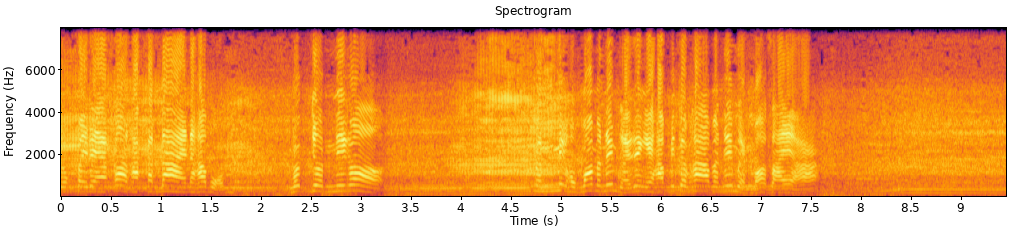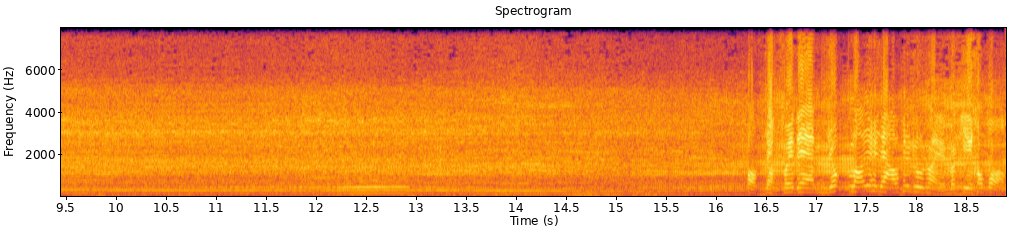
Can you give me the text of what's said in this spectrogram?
ดงไฟแดงก็ทักกันได้นะครับ ผมรถยนต์นี่ก็มันไม่ผมว่ามันไม่เหมือนยังไงครับ มิตรภาพมันไม่เหมือนมอไซค์อะฮะออกจากไฟแดงยกล้อยาวๆให้ดูหน่อยเมื่อกี้เขาบอก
